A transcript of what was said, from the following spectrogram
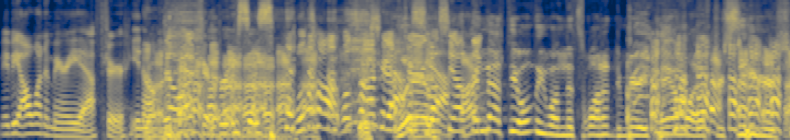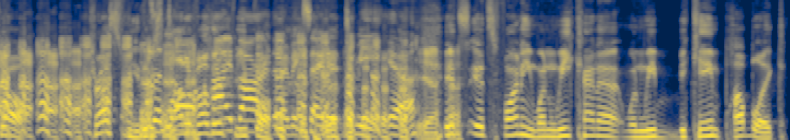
Maybe I'll want to marry you after, you know, Yeah. no, after Bruce's. We'll talk. We'll talk after. Listen, We'll see how I'm things. not the only one that's wanted to marry Pamela after seeing your show. Trust me, there's It's a a lot of other high people. bar that I'm excited to meet. Yeah. Yeah. it's it's funny when we kind of when we became public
